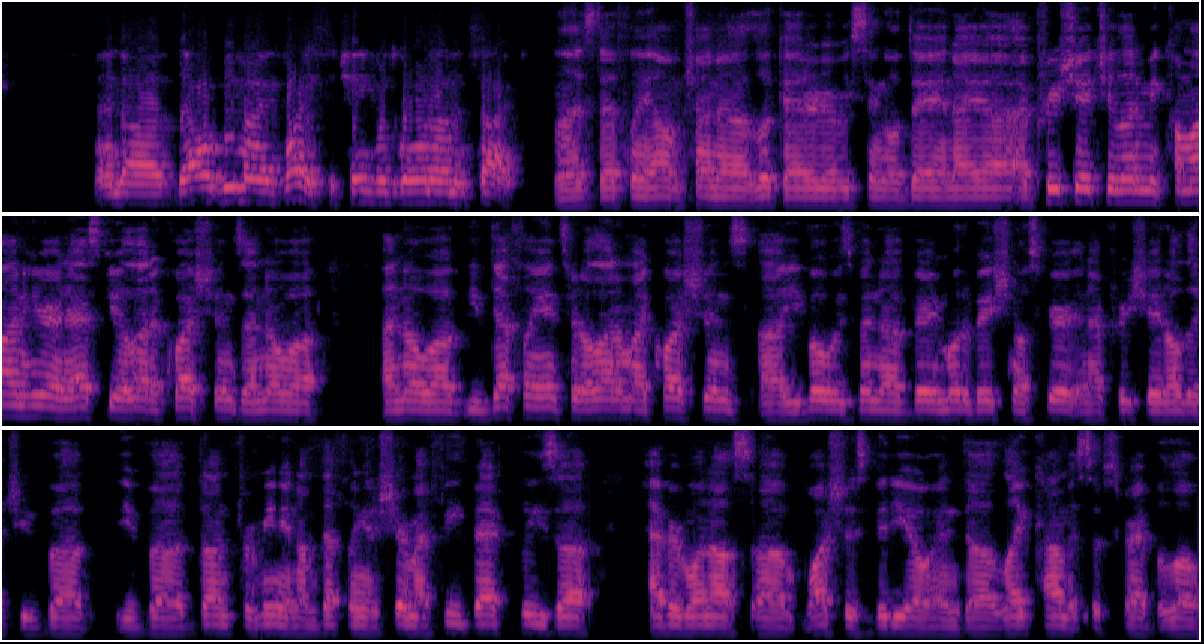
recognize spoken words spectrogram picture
And uh, that would be my advice to change what's going on inside. Well, that's definitely how I'm trying to look at it every single day. And I, uh, I appreciate you letting me come on here and ask you a lot of questions. I know uh, I know uh, you've definitely answered a lot of my questions. Uh, you've always been a very motivational spirit, and I appreciate all that you've uh, you've uh, done for me. And I'm definitely going to share my feedback. Please uh, have everyone else uh, watch this video and like, comment, subscribe below.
